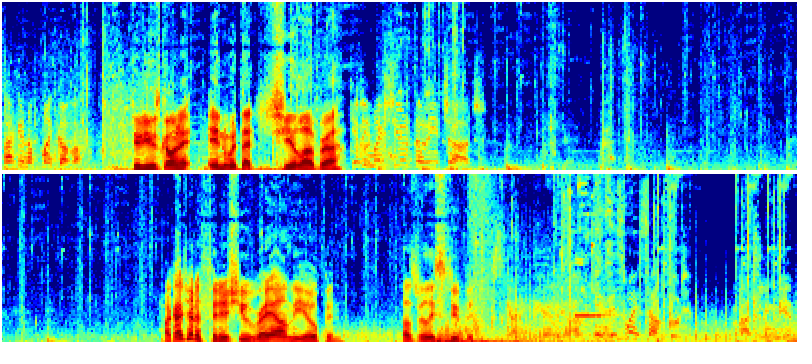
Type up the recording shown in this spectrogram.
Backing up my cover. Dude, he was going in with that Sheila, bruh. Giving my shields a recharge. How can I try to finish you right out in the open? That was really stupid. Scanning the area. Yeah, this way sounds good. Battling the end.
